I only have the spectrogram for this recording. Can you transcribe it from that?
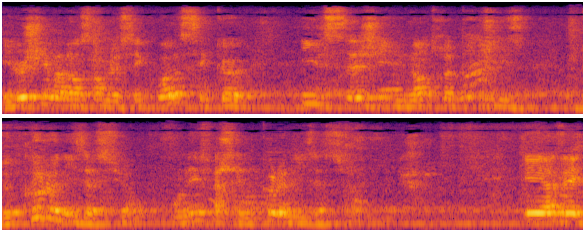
Et le schéma d'ensemble, c'est quoi? C'est qu'il s'agit d'une entreprise de colonisation. On est face à une colonisation et avec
